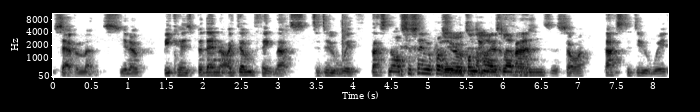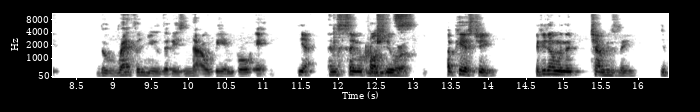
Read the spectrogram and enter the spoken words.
seven months, you know, because but then I don't think that's to do with that's not it's the same across Europe on the highest levels. fans and so on. That's to do with the revenue that is now being brought in. Yeah, and it's the same across Needs- Europe. At PSG, if you don't win the Champions League, you're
